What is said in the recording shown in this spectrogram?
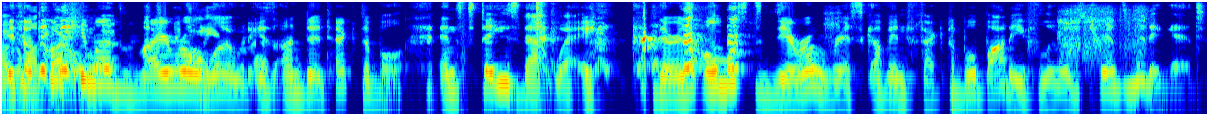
a Pokemon viral Pokemon's load. viral load is undetectable and stays that way, there is almost zero risk of infectable body fluids transmitting it.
